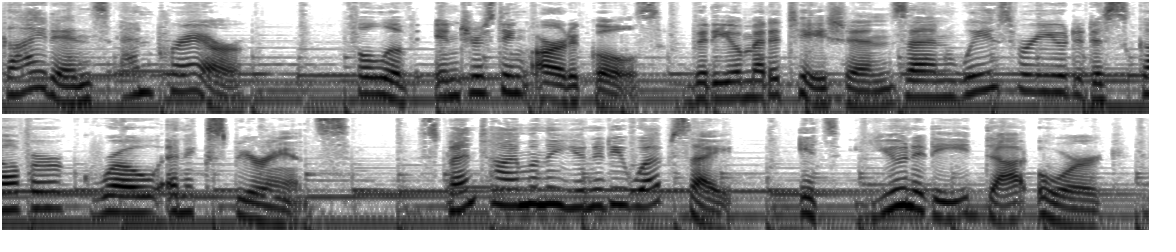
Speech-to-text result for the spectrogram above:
guidance, and prayer. Full of interesting articles, video meditations, and ways for you to discover, grow, and experience. Spend time on the Unity website. It's unity.org.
